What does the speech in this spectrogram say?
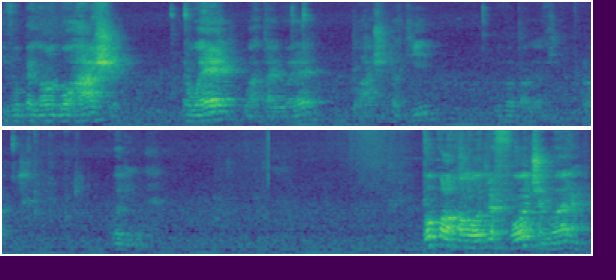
E vou pegar uma borracha. É o E, o atalho E. Borracha está aqui. E vou apagar aqui. Pronto. Coringa. Vou colocar uma outra fonte agora.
